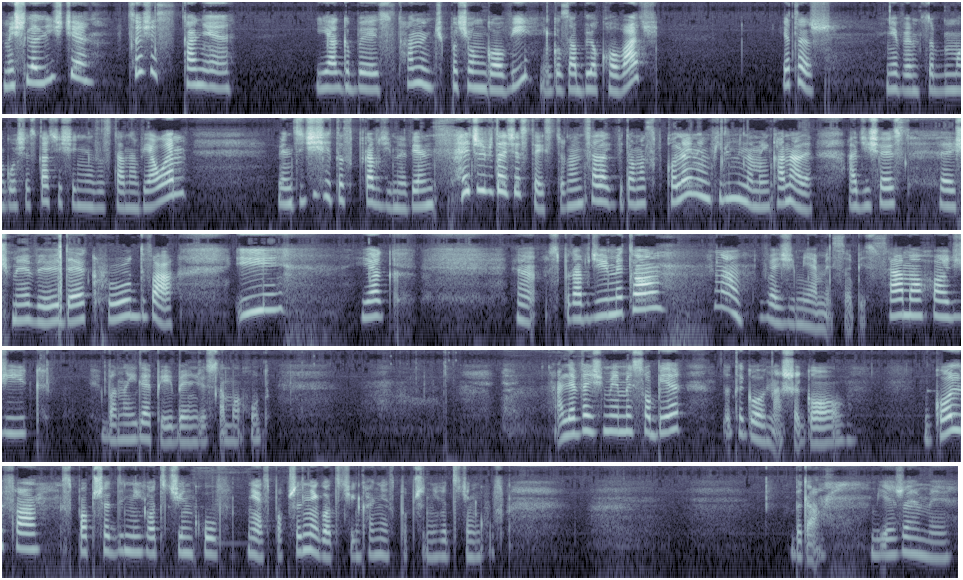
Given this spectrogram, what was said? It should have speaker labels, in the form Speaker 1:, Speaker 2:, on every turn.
Speaker 1: Myśleliście, co się stanie, jakby stanąć pociągowi i go zablokować? Ja też nie wiem, co by mogło się stać i się nie zastanawiałem. Więc dzisiaj to sprawdzimy, więc hej, cześć, witajcie z tej strony Celek, witam was w kolejnym filmie na moim kanale. A dzisiaj jesteśmy w The Crew 2. I jak e, sprawdzimy to, no weźmiemy sobie samochodzik. Chyba najlepiej będzie samochód. Ale weźmiemy sobie do tego naszego golfa z poprzednich odcinków. Nie, z poprzedniego odcinka, nie z poprzednich odcinków. Bra, bierzemy.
